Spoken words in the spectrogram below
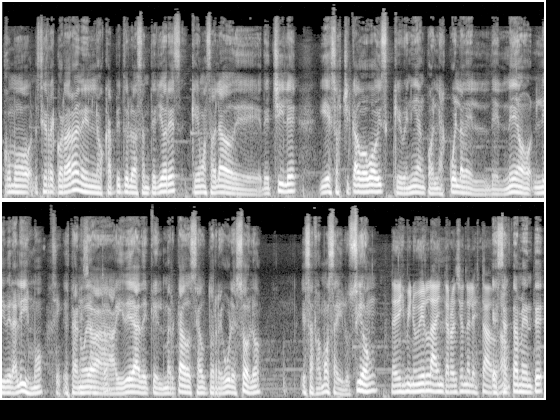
como si recordaron en los capítulos anteriores que hemos hablado de, de Chile y esos Chicago Boys que venían con la escuela del, del neoliberalismo, Sí, esta nueva exacto. idea de que el mercado se autorregule solo, esa famosa ilusión, De disminuir la intervención del Estado, ¿no? exactamente,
